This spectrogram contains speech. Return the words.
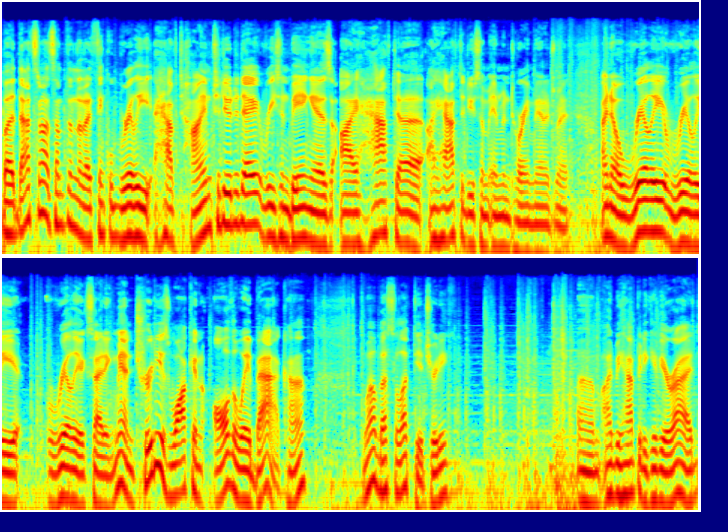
but that's not something that I think we'll really have time to do today. Reason being is I have to I have to do some inventory management. I know, really, really, really exciting. Man, Trudy is walking all the way back, huh? Well, best of luck to you, Trudy. Um, I'd be happy to give you a ride.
